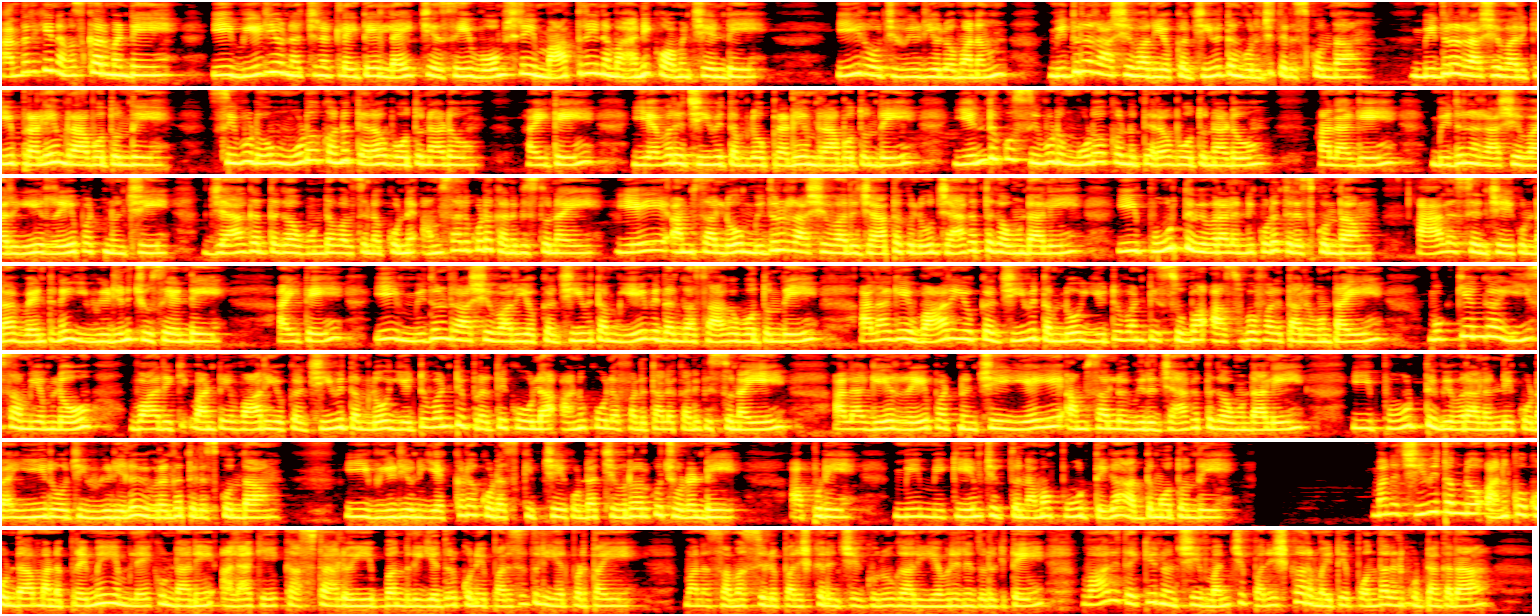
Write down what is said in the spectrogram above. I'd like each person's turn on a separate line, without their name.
అందరికీ నమస్కారం అండి ఈ వీడియో నచ్చినట్లయితే లైక్ చేసి ఓం శ్రీ మాత్రీ నమః అని కామెంట్ చేయండి. ఈరోజు వీడియోలో మనం మిథున రాశి వారి యొక్క జీవితం గురించి తెలుసుకుందాం. మిథున రాశి వారికి ప్రళయం రాబోతుంది. శివుడు మూడో కన్ను తెరవబోతున్నాడు. అయితే ఎవరి జీవితంలో ప్రళయం రాబోతుంది? ఎందుకు శివుడు మూడో కన్ను తెరవబోతున్నాడు? అలాగే మిథున రాశి వారికి రేపటి నుంచి జాగ్రత్తగా ఉండవలసిన కొన్ని అంశాలు కూడా కనిపిస్తున్నాయి. ఏ ఏ అంశాల్లో మిథున రాశి వారి జాతకులు జాగ్రత్తగా ఉండాలి? ఈ పూర్తి వివరాలన్నీ కూడా తెలుసుకుందాం. ఆలస్యం చేయకుండా వెంటనే ఈ వీడియోని చూసేయండి. అయితే ఈ మిథున రాశి వారి యొక్క జీవితం ఏ విధంగా సాగబోతుంది? అలాగే వారి యొక్క జీవితంలో ఎటువంటి శుభ అశుభ ఫలితాలు ఉంటాయి? ముఖ్యంగా ఈ సమయంలో వారికి అంటే వారి యొక్క జీవితంలో ఎటువంటి ప్రతికూల అనుకూల ఫలితాలు కనిపిస్తున్నాయి? అలాగే రేపటి నుంచి ఏ ఏ అంశాల్లో వీరు జాగ్రత్తగా ఉండాలి? ఈ పూర్తి వివరాలన్నీ కూడా ఈరోజు ఈ వీడియోలో వివరంగా తెలుసుకుందాం. ఈ వీడియోని ఎక్కడ కూడా స్కిప్ చేయకుండా చివరి వరకు చూడండి. అప్పుడే మేము మీకు ఏం చెప్తున్నామో పూర్తిగా అర్థమవుతుంది. మన జీవితంలో అనుకోకుండా మన ప్రమేయం లేకుండానే అలాగే కష్టాలు ఇబ్బందులు ఎదుర్కొనే పరిస్థితులు ఏర్పడతాయి. మన సమస్యలు పరిష్కరించే గురువుగారు ఎవరిని దొరికితే వారి దగ్గర నుంచి మంచి పరిష్కారం అయితే పొందాలనుకుంటాం కదా.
